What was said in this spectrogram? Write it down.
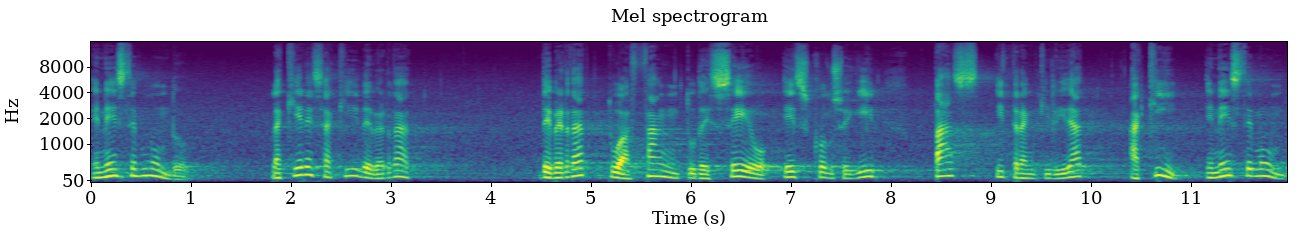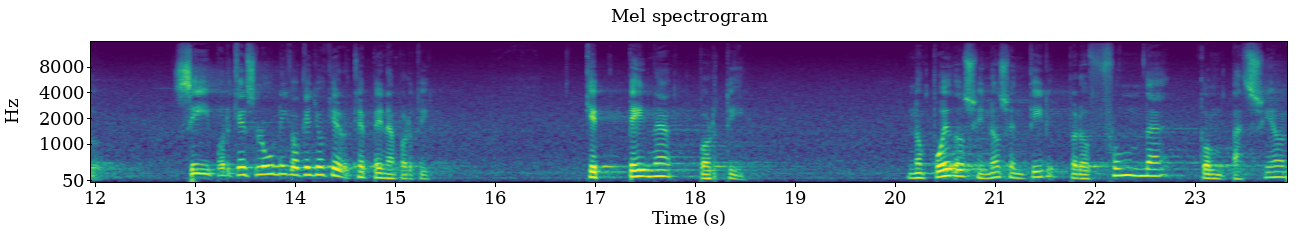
en este mundo, la quieres aquí de verdad. De verdad tu afán, tu deseo es conseguir paz y tranquilidad aquí, en este mundo. Sí, porque es lo único que yo quiero. Qué pena por ti. qué pena por ti. No puedo sino sentir profunda compasión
